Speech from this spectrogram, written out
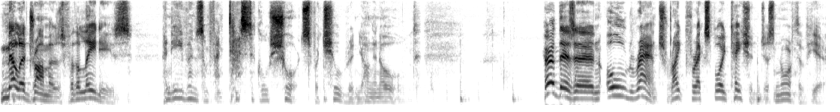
melodramas for the ladies, and even some fantastical shorts for children young and old. Heard there's an old ranch ripe for exploitation just north of here.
